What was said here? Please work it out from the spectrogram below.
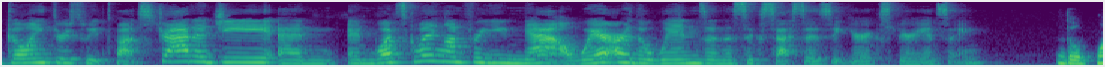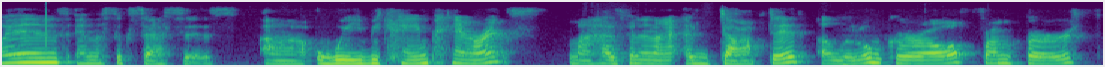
going through sweet spot strategy and and what's going on for you now where are the wins and the successes that you're experiencing the wins and the successes. Uh, we became parents. My husband and I adopted a little girl from birth.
